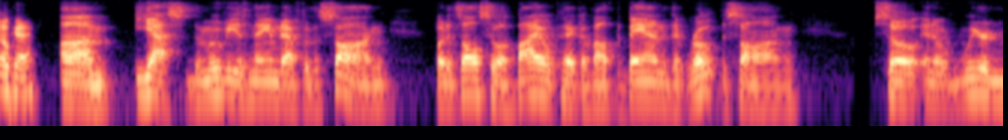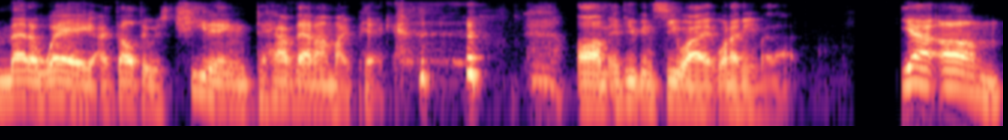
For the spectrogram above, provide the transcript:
Okay. Um, yes, the movie is named after the song, but it's also a biopic about the band that wrote the song. So in a weird meta way, I felt it was cheating to have that on my pick. um, if you can see why what I mean by that. Yeah, um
